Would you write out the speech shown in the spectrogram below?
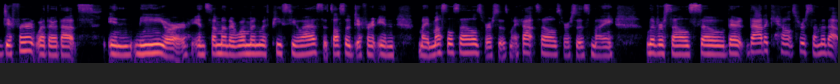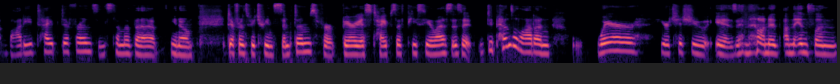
different, whether that's in me or in some other woman with PCOS. It's also different in my muscle cells versus my fat cells versus my liver cells. So there, that accounts for some of that body type difference and some of the, you know, difference between symptoms for various types of PCOS is it depends a lot on where your tissue is and on, a, on the insulin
